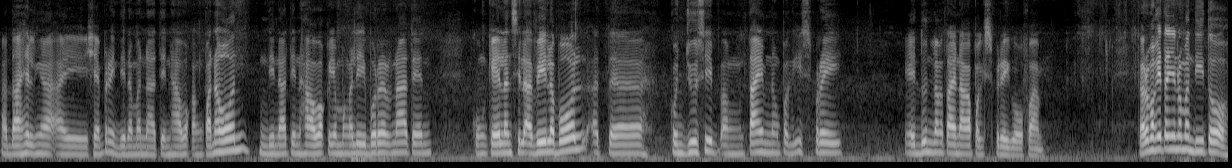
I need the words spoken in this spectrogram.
Ah, dahil nga ay syempre hindi naman natin hawak ang panahon, hindi natin hawak yung mga laborer natin kung kailan sila available at ah, conducive ang time ng pag-spray eh doon lang tayo nakapag-spray go fam. Pero makita nyo naman dito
